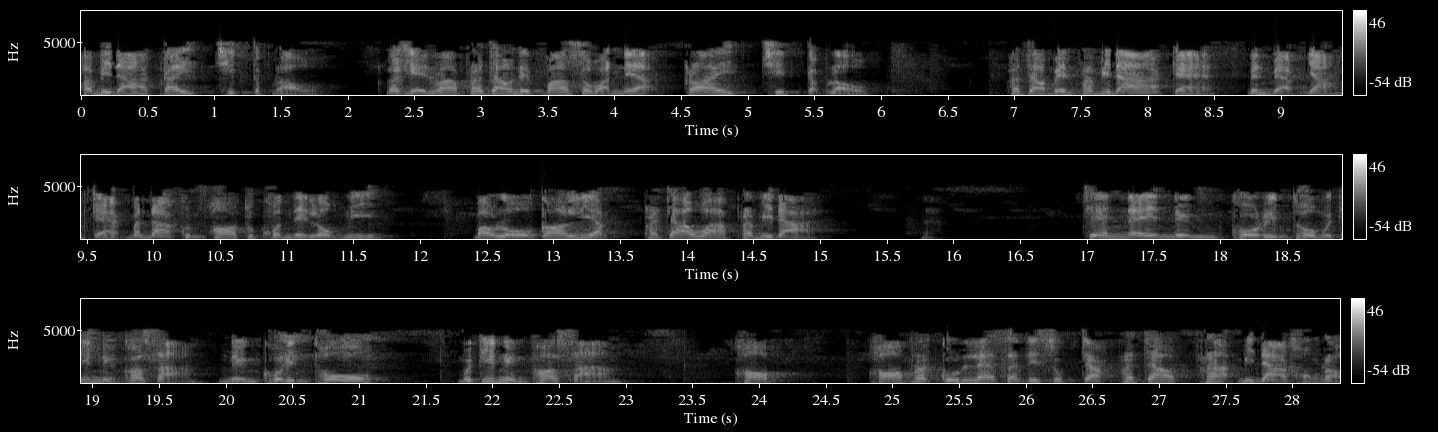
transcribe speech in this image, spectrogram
พระบิดาใกล้ชิดกับเราเราเห็นว่าพระเจ้าในฟ้าสวรรค์เนี่ย ใกล้ชิดกับเรา พระเจ้าเป็นพระบิดาแก่ เป็นแบบอย่างแก่บรรดาคุณพ่อทุกคนในโลกนี้ เปาโลก็เรียกพระเจ้าว่าพระบิดา เช่นในหนึ่งโครินโตบทที่หนึ่งข้อสาม หนึ่งโครินโตบทที่หนึ่งข้อสาม ขอบขอพระคุณและสันติสุขจากพระเจ้าพระบิดาของเรา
